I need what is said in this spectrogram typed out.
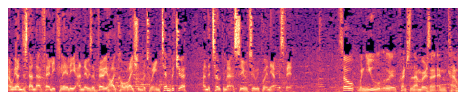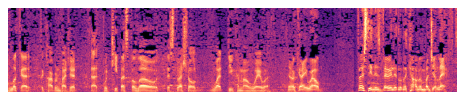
and we understand that fairly clearly, and there is a very high correlation between temperature and the total amount of CO2 we put in the atmosphere. So when you uh, crunch the numbers and, and, kind of look at the carbon budget that would keep us below this threshold, what do you come away with? Okay, well, firstly, there's very little of the carbon budget left.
